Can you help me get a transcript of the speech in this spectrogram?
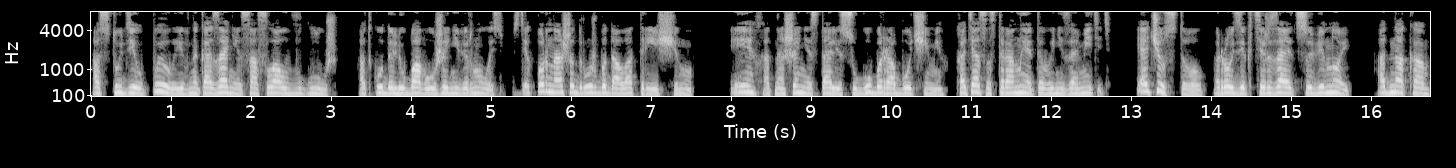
остудил пыл и в наказание сослал в глушь, откуда Любава уже не вернулась. С тех пор наша дружба дала трещину, и отношения стали сугубо рабочими, хотя со стороны этого не заметить. Я чувствовал, Родик терзается виной, однако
